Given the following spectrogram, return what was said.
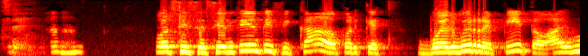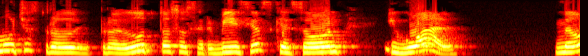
sí. Por si se siente identificado, porque vuelvo y repito, hay muchos productos o servicios que son igual, ¿no?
